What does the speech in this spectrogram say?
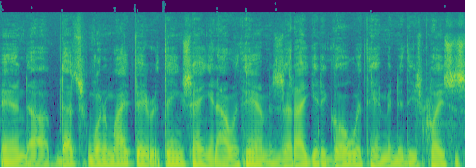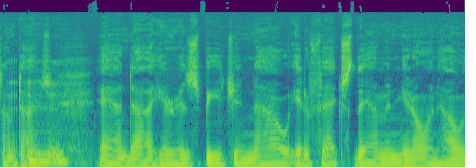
and uh, that's one of my favorite things hanging out with him is that I get to go with him into these places sometimes, Mm-hmm. and uh, hear his speech and how it affects them, and you know, and how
